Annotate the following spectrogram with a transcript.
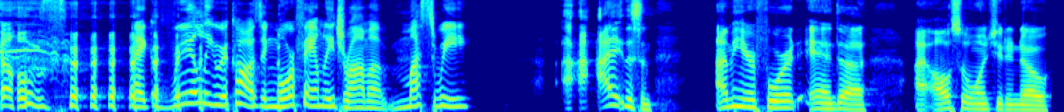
goes. like, really, we're causing more family drama. Must we? I, I listen. I'm here for it, and uh, I also want you to know,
